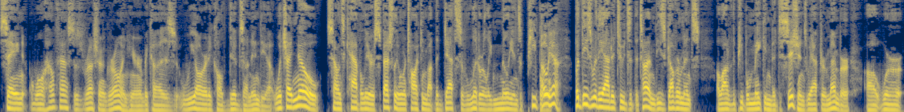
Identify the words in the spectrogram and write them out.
saying, well, how fast is Russia growing here? Because we already called dibs on India, which I know sounds cavalier, especially when we're talking about the deaths of literally millions of people. Oh yeah. But these were the attitudes at the time. These governments, a lot of the people making the decisions, we have to remember, uh, were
